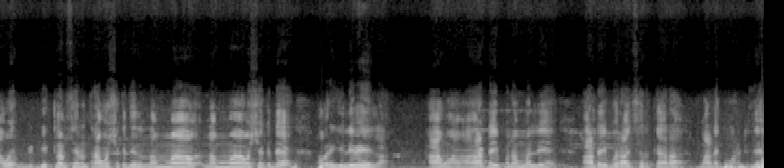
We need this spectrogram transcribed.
ಅವ ಬಿಕ್ಲಮ್ ಸೈನ್ ಅಂತ ಅವಶ್ಯಕತೆ ಇಲ್ಲ. ನಮ್ಮ ನಮ್ಮ ಅವಶ್ಯಕತೆ ಅವರಿಗೆ ಇಲ್ಲವೇ ಇಲ್ಲ. ಆ ಆ ಟೈಪ್ ನಮ್ಮಲ್ಲಿ ಆ ಟೈಪ್ ರಾಜ್ಯ ಸರ್ಕಾರ ಮಾಡೋಕ್ಕೆ ಹೊರಟಿದೆ.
